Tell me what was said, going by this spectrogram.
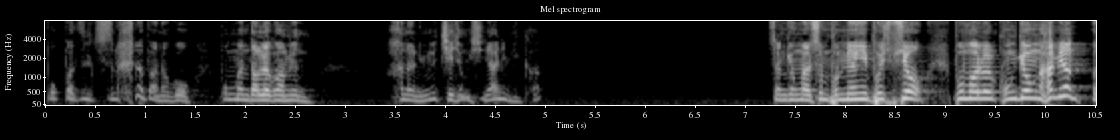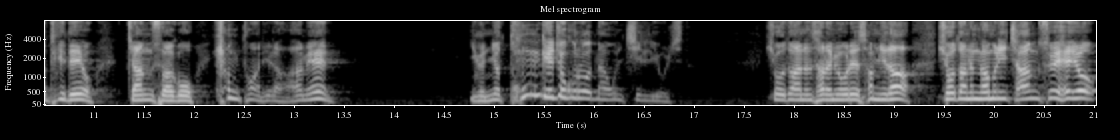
복 받을 짓은 하나도 안 하고 복만 달라고 하면 하나님은 제정신이 아닙니까? 성경 말씀 분명히 보십시오. 부모를 공경하면 어떻게 돼요? 장수하고 형통하리라. 아멘. 이건요, 통계적으로 나온 진리올시다. 효도하는 사람이 오래 삽니다. 효도하는 가문이 장수해요.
